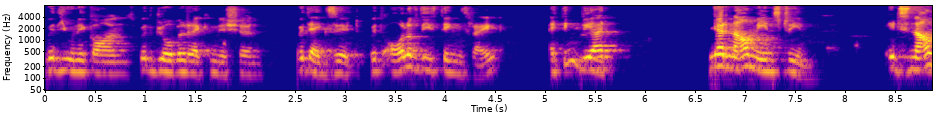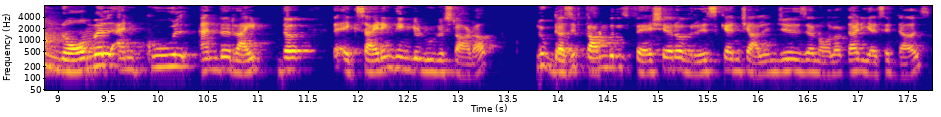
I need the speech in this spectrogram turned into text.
with unicorns, with global recognition, with exit, with all of these things, right? I think we hmm. are we are now mainstream. It's now normal and cool and the right the, the exciting thing to do to start up. Look, does it come with its fair share of risk and challenges and all of that? Yes, it does.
